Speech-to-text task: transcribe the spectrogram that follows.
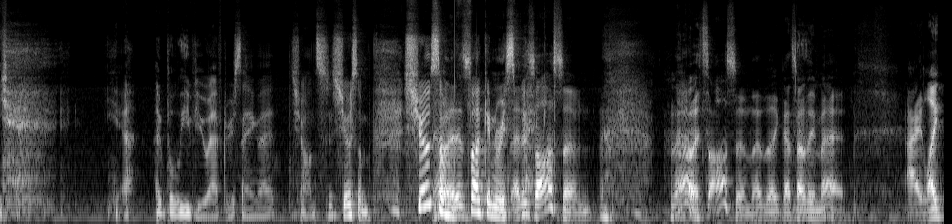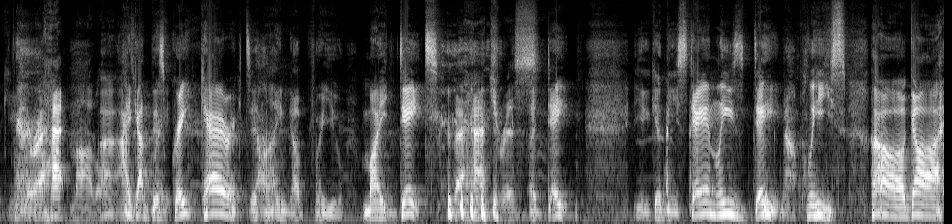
yeah, I believe you after saying that, Sean. Show some, show some is- fucking respect. That is awesome. no, it's awesome. That, like that's how they met. I like you. You're a hat model. Uh, I got this great character lined up for you. My date. the hattress. a date. You could be Stan Lee's date, please. Oh God.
